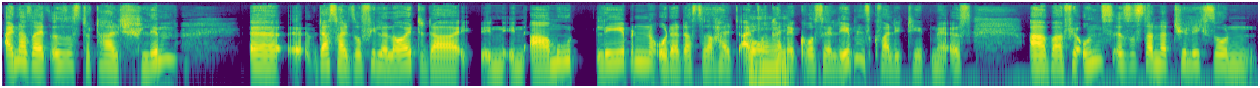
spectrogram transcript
einerseits ist es total schlimm, äh, äh, dass halt so viele Leute da in in Armut leben oder dass da halt einfach Oh. keine große Lebensqualität mehr ist. Aber für uns ist es dann natürlich so 'n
